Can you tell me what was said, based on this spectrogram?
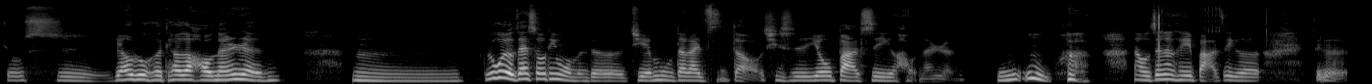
就是要如何挑到好男人。嗯，如果有在收听我们的节目，大概知道，其实优爸是一个好男人，无误。那我真的可以把这个这个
